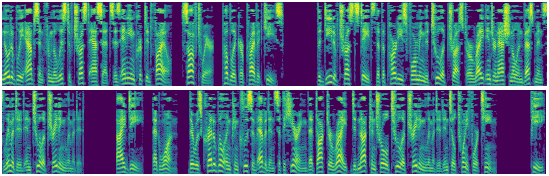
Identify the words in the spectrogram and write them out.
Notably absent from the list of trust assets is any encrypted file, software, public or private keys. The deed of trust states that the parties forming the Tulip Trust are Wright International Investments Limited and Tulip Trading Limited. ID. At 1. There was credible and conclusive evidence at the hearing that Dr. Wright did not control Tulip Trading Limited until 2014. P.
